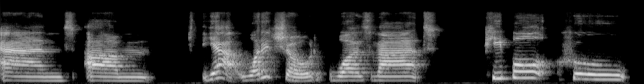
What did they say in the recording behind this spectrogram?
And um, yeah, what it showed was that people who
